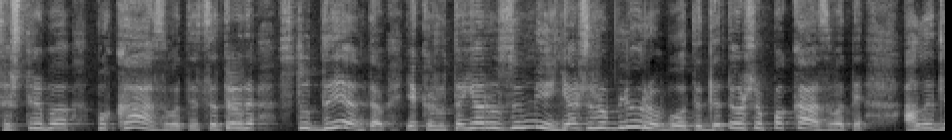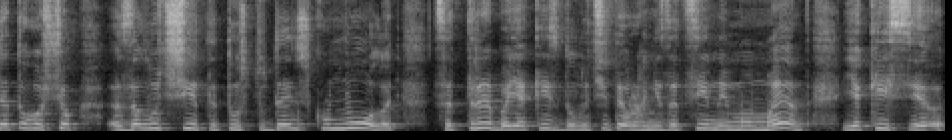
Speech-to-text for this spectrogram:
Це ж треба показувати, це треба студентам. Я кажу, та я розумію, я ж роблю роботу для того, щоб показувати. Але для того, щоб залучити ту студентську молодь, це треба якийсь долучити організаційний момент, якийсь, е,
